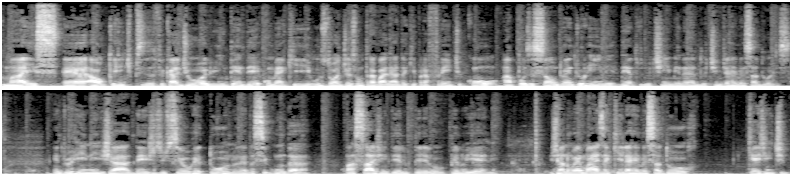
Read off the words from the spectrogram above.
Mas é algo que a gente precisa ficar de olho e entender como é que os Dodgers vão trabalhar daqui para frente com a posição do Andrew Heaney dentro do time, né, do time de arremessadores. Andrew Heaney já desde o seu retorno, né, da segunda passagem dele pelo pelo IL, já não é mais aquele arremessador que a gente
